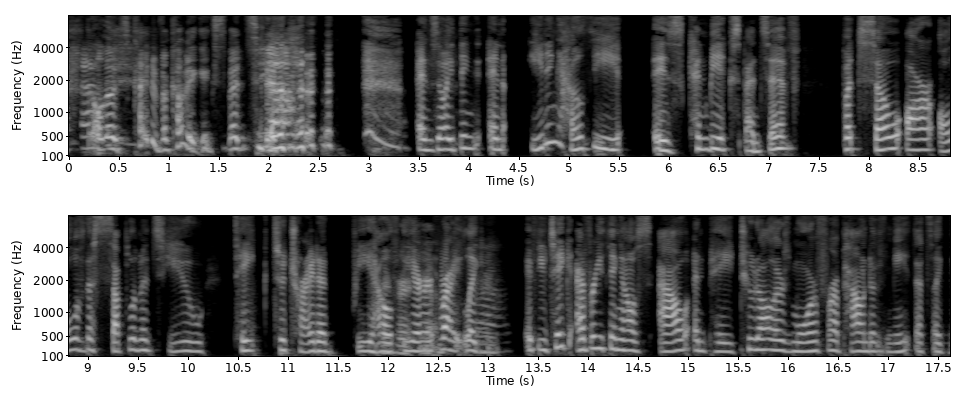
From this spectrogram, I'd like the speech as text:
although it's kind of becoming expensive. Yeah. And so I think and eating healthy is can be expensive, but so are all of the supplements you take to try to be healthier. yeah. Right. Like Yeah. if you take everything else out and pay two dollars more for a pound of meat that's like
